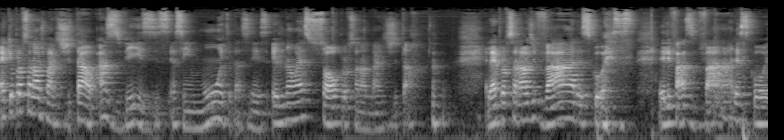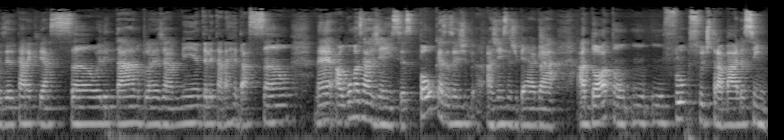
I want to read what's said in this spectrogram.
é que o profissional de marketing digital, às vezes, assim, muitas das vezes, ele não é só o profissional de marketing digital. ele é profissional de várias coisas. Ele faz várias coisas, ele está na criação, ele está no planejamento, ele está na redação, né? Algumas agências, poucas agências de BH adotam um, um fluxo de trabalho assim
